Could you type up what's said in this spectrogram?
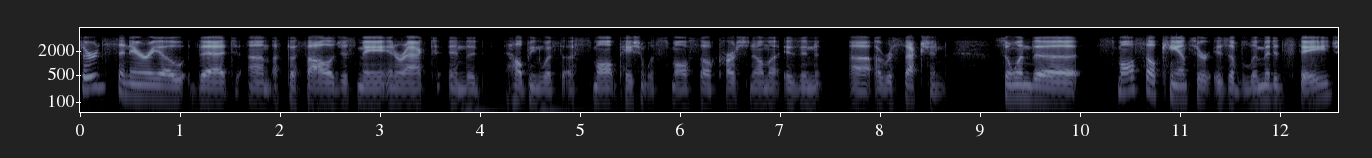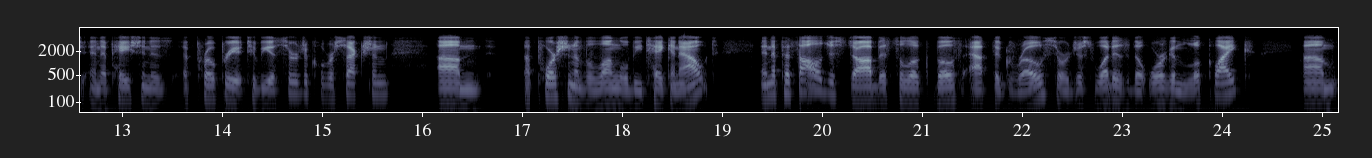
third scenario that um, a pathologist may interact in the helping with a small patient with small cell carcinoma is in uh, a resection. So when the small cell cancer is of limited stage and a patient is appropriate to be a surgical resection, um, a portion of the lung will be taken out. And a pathologist's job is to look both at the gross or just what does the organ look like. Um,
